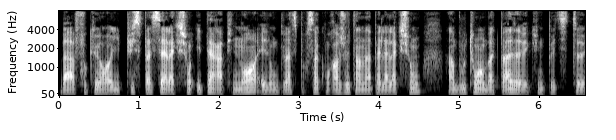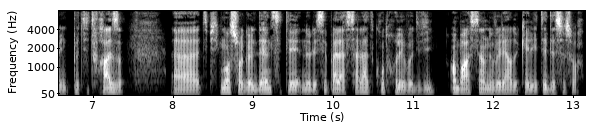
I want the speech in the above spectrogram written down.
bah faut qu'il puisse passer à l'action hyper rapidement. Et donc là, c'est pour ça qu'on rajoute un appel à l'action, un bouton en bas de page avec une petite une petite phrase. Euh, typiquement sur Golden, c'était ne laissez pas la salade contrôler votre vie, embrassez un nouvel air de qualité dès ce soir.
